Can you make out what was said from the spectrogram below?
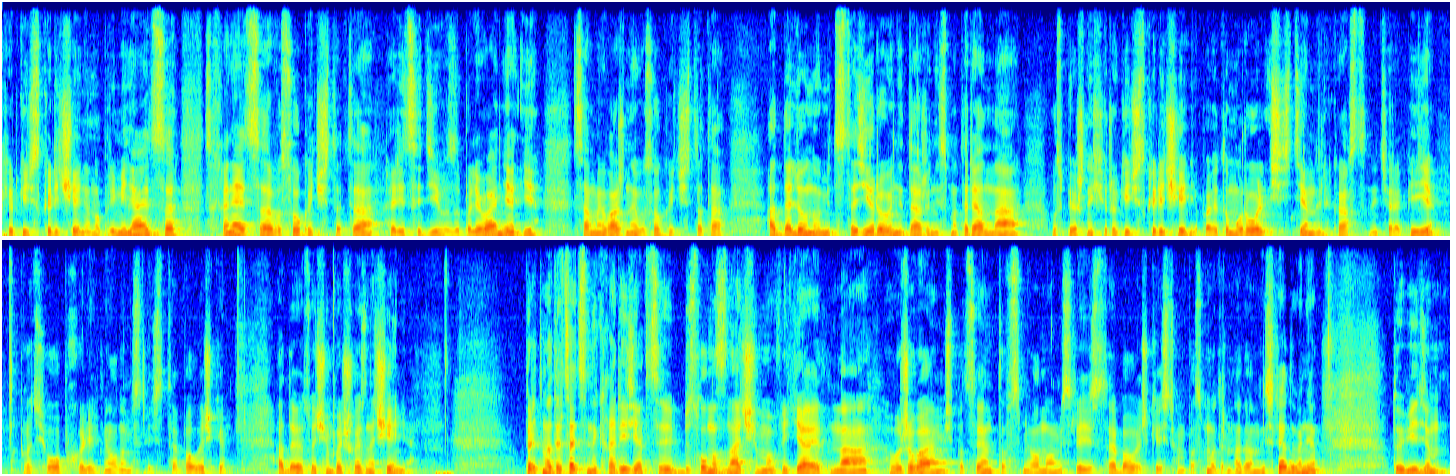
хирургическое лечение оно применяется, сохраняется высокая частота рецидива заболевания и, самое важное, высокая частота отдаленного метастазирования, даже несмотря на успешное хирургическое лечение. Поэтому роль системной лекарственной терапии против опухолей слизистой оболочки отдается очень большое значение. При этом отрицательная край-резекция, безусловно, значимо влияет на выживаемость пациентов с меланомой слизистой оболочки. Если мы посмотрим на данное исследование, то видим,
